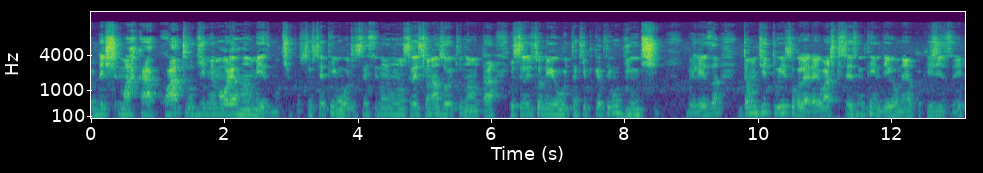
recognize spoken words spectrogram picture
deixa, marcar 4 de memória RAM mesmo. Tipo, se você tem 8, você não, não seleciona as 8 não, tá? Eu selecionei 8 aqui porque eu tenho 20, beleza? Então, dito isso, galera, eu acho que vocês entenderam, né, o que eu quis dizer.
